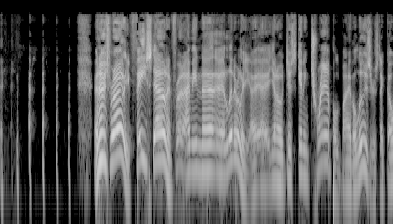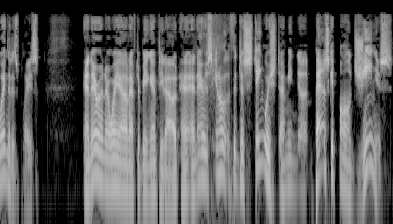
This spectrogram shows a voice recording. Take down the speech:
and there's Riley face down in front. I mean, uh, literally, uh, you know, just getting trampled by the losers that go into this place. And they're on their way out after being emptied out. And, and there's, you know, the distinguished, I mean, uh, basketball genius,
